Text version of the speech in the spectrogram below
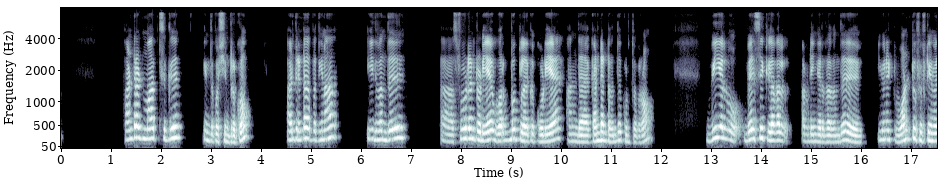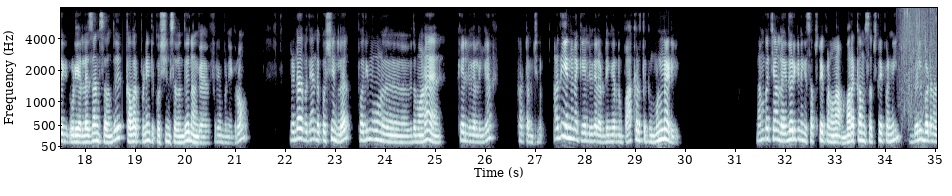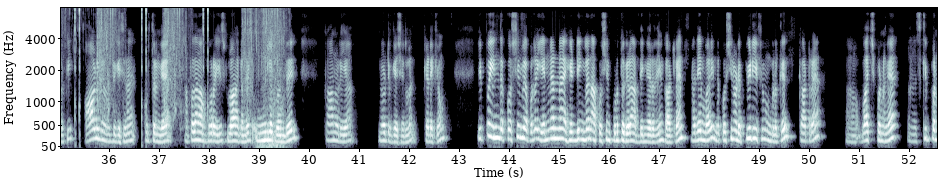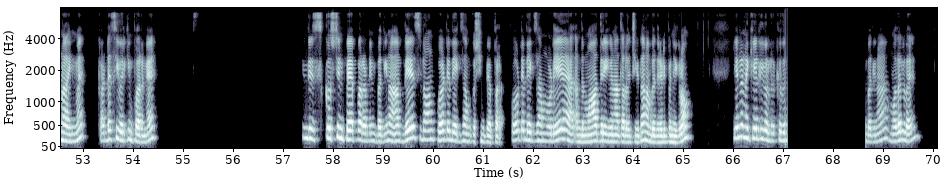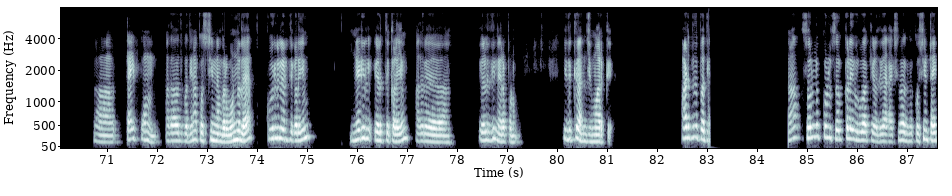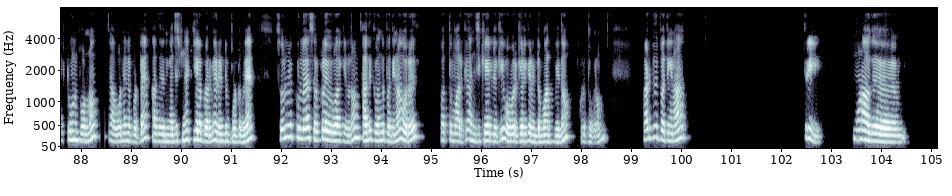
ஹண்ட்ரட் மார்க்ஸுக்கு இந்த கொஷின் இருக்கும். அடுத்து ரெண்டாவது பார்த்தீங்கன்னா இது வந்து ஸ்டூடெண்ட்டுடைய ஒர்க் புக்கில் இருக்கக்கூடிய அந்த கண்டென்ட் வந்து கொடுத்துக்கிறோம். பிஎல்ஓ பேசிக் லெவல் அப்படிங்கிறத வந்து யூனிட் ஒன் டு ஃபிஃப்டீன் வரைக்கும் கூடிய லெசன்ஸை வந்து கவர் பண்ணி இந்த கொஷின்ஸை வந்து நாங்கள் ஃப்ரேம் பண்ணிக்கிறோம். ரெண்டாவது பார்த்தீங்கன்னா இந்த கொஷினில் பதிமூணு விதமான கேள்விகள் நீங்கள் கட்டமைச்சிடும் அது என்னென்ன கேள்விகள் அப்படிங்கிறத பார்க்கறதுக்கு முன்னாடி நம்ம சேனலில் இது வரைக்கும் நீங்கள் சப்ஸ்கிரைப் பண்ணலாம். மறக்காமல் சப்ஸ்கிரைப் பண்ணி பெல் பட்டன் அழுத்தி ஆளுங்க நோட்டிஃபிகேஷனை கொடுத்துருங்க. அப்போ தான் நான் போகிற யூஸ்ஃபுல்லான கண்டென்ட் உங்களுக்கு வந்து காணொலியாக நோட்டிஃபிகேஷனில் கிடைக்கும். இப்போ இந்த கொஸ்டின் பேப்பரில் என்னென்ன ஹெட்டிங்கில் நான் கொஸ்டின் கொடுத்துக்கிறேன் அப்படிங்கிறதையும் காட்டுறேன். அதே மாதிரி இந்த கொஸ்டினோட பிடிஎஃப்பும் உங்களுக்கு காட்டுறேன். வாட்ச் பண்ணுங்கள் ஸ்கிப் பண்ணாதீங்க. கடைசி வரைக்கும் பாருங்கள் இந்த கொஸ்டின் பேப்பர் அப்படின்னு பார்த்தீங்கன்னா based on quarterly exam question paper quarterly எக்ஸாமுடைய அந்த மாதிரி வினாத்தாள் வச்சு தான் நம்ம இதை ரெடி பண்ணிக்கிறோம். என்னென்ன கேள்விகள் இருக்குது பார்த்தீங்கன்னா முதல்ல டைப் ஒன் அதாவது பார்த்தீங்கன்னா கொஸ்டின் நம்பர் ஒன்னில் குறில் எழுத்துக்களையும் நெடில் எழுத்துக்களையும் அதில் எழுதி நிரப்பணும். இதுக்கு அஞ்சு மார்க்கு அடுத்தது பார்த்தீங்கன்னா சொல்லுக்குள் சொற்களை உருவாக்கி எழுதுக ஆக்சுவலாக இந்த கொஸ்டின் டைப் டூன்னு போடணும். நான் ஒன்றுன்னு போட்டேன்? அது நீங்கள் அட்ஜஸ்ட் பண்ணி கீழே பாருங்க ரெண்டுன்னு போட்டுக்கிறேன். சொல்லுக்குள்ள சொற்களை உருவாக்கி எழுதணும் அதுக்கு வந்து பார்த்தீங்கன்னா ஒரு பத்து மார்க்கு அஞ்சு கேள்விக்கு ஒவ்வொரு கேள்விக்கு ரெண்டு மார்க் வீதம் கொடுத்துக்கிறோம். அடுத்தது பார்த்தீங்கன்னா த்ரீ மூணாவது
